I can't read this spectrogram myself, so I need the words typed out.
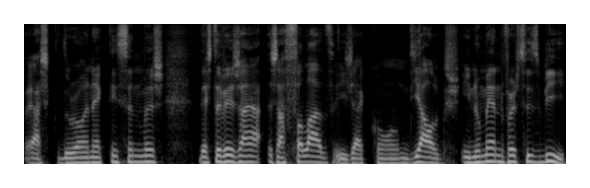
acho que do Rowan Atkinson, mas desta vez já, já falado e já com diálogos. E no Man vs. Bee,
